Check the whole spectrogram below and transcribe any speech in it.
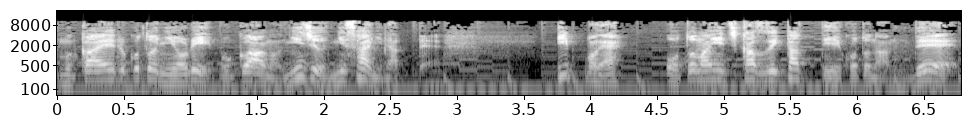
迎えることにより、僕はあの22歳になって、一歩ね、大人に近づいたっていうことなんで、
